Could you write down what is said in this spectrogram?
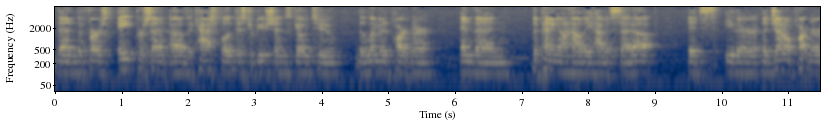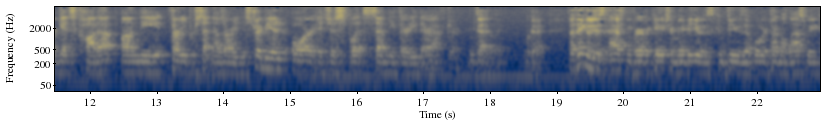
then the first 8% of the cash flow distributions go to the limited partner, and then depending on how they have it set up, it's either the general partner gets caught up on the 30% that was already distributed, or it's just split 70 30 thereafter. Exactly. Okay. So I think he was just asking verification. Maybe he was confused at what we were talking about last week.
